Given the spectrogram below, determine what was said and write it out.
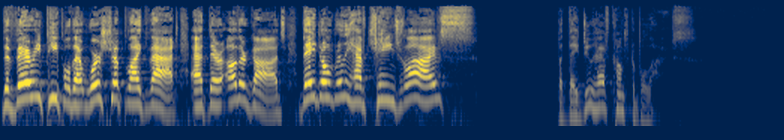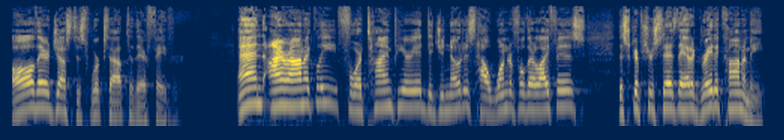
The very people that worship like that at their other gods, they don't really have changed lives, but they do have comfortable lives. All their justice works out to their favor. And ironically, for a time period, did you notice how wonderful their life is? The scripture says they had a great economy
